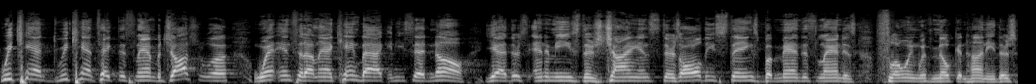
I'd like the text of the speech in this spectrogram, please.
we, can't, we can't take this land. But Joshua went into that land, came back, and he said, no, yeah, there's enemies, there's giants, there's all these things, but man, this land is flowing with milk and honey. There's,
